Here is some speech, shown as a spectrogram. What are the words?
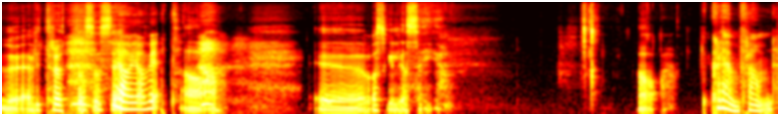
Nu är vi trötta så att säga. Ja, jag vet. Ja. Eh, vad skulle jag säga? Ja, Kläm fram det.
